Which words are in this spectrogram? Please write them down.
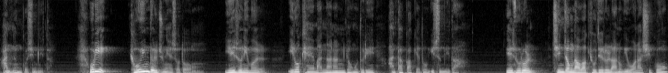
않는 것입니다. 우리 교인들 중에서도 예수님을 이렇게 만나는 경우들이 안타깝게도 있습니다. 예수를 진정 나와 교제를 나누기 원하시고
